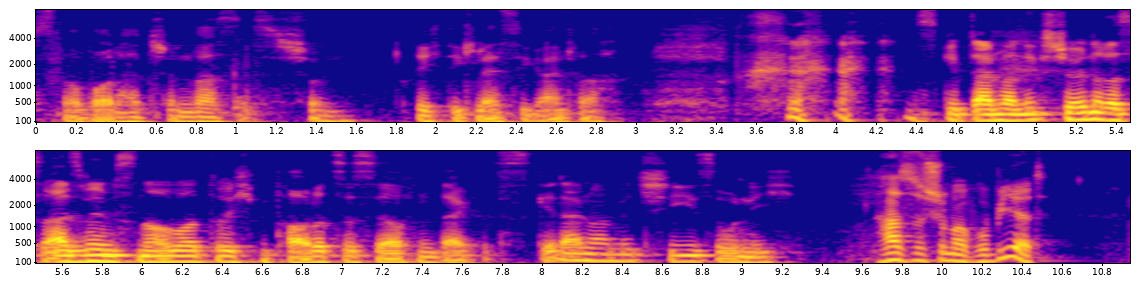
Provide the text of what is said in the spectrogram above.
Snowboard hat schon was. Das ist schon richtig lässig einfach. es gibt einfach nichts Schöneres, als mit dem Snowboard durch den Powder zu surfen. Das geht einfach mit Ski so nicht. Hast du schon mal probiert?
